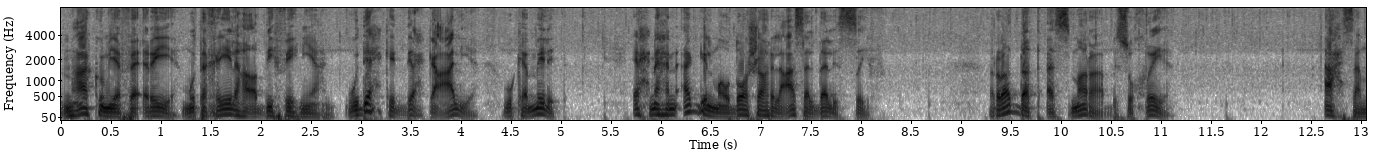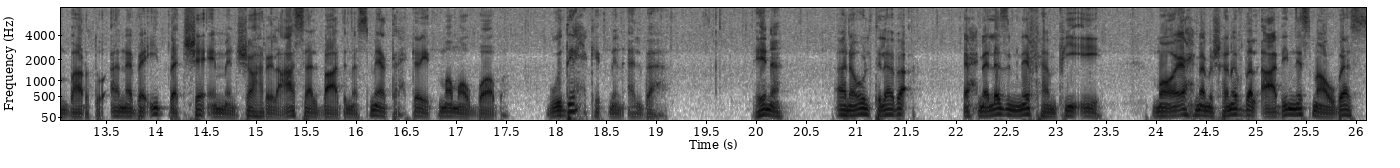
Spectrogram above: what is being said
معاكم يا فقرية متخيلة هقضيه فين يعني؟ وضحكت ضحكة عالية. وكملت. إحنا هنأجل موضوع شهر العسل ده للصيف. ردت أسمرة بسخرية. أحسن برضو أنا بقيت بتشائم من شهر العسل بعد ما سمعت حكاية ماما وبابا وضحكت من قلبها. هنا أنا قلت لا بقى إحنا لازم نفهم فيه إيه؟ ما هو إحنا مش هنفضل قاعدين نسمع وبس.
